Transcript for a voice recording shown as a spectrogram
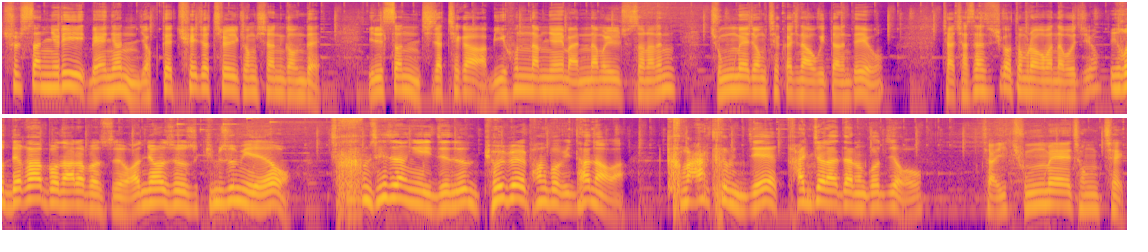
출산율이 매년 역대 최저치를 경신하는 가운데 일선 지자체가 미혼 남녀의 만남을 주선하는 중매 정책까지 나오고 있다는데요. 자, 자세한 소식 어떤 분하고 만나보지요? 이거 내가 한번 알아봤어요. 안녕하세요. 김수미예요. 참 세상에 이제는 별별 방법이 다 나와. 그만큼 이제 간절하다는 거죠. 자, 이 중매 정책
